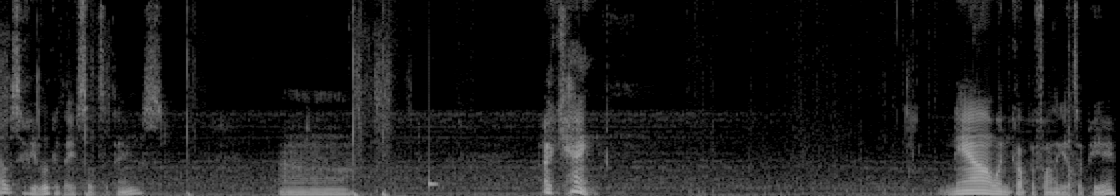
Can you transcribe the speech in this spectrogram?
Helps if you look at these sorts of things. Uh, okay. Now when copper finally gets up here,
